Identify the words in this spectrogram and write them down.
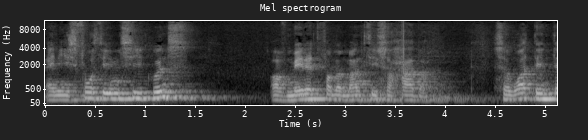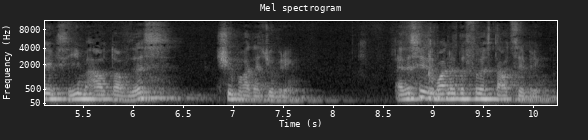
And he's fourth in sequence of merit from amongst the Sahaba. So, what then takes him out of this shubha that you bring? And this is one of the first doubts they bring.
